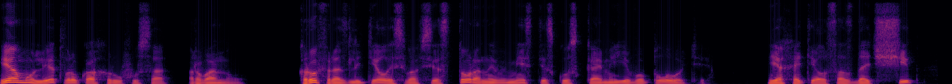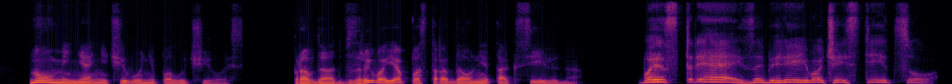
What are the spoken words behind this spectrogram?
и амулет в руках Руфуса рванул. Кровь разлетелась во все стороны вместе с кусками его плоти. Я хотел создать щит, но у меня ничего не получилось. Правда, от взрыва я пострадал не так сильно. «Быстрей! Забери его частицу!»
